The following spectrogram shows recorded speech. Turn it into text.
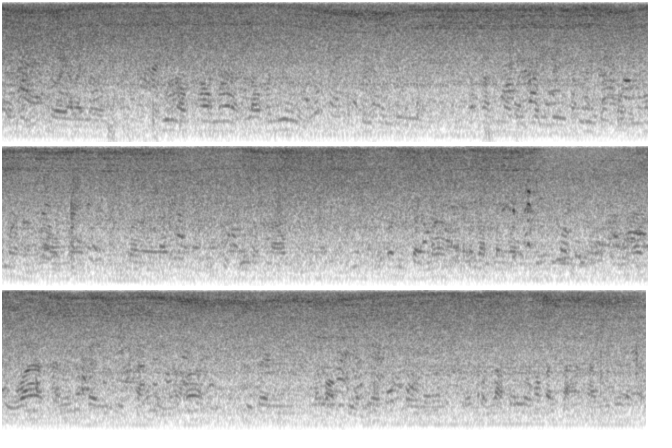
เป็นเหมือนเคยอะไรเลยยิ่งเราเข้ามากเราก็ยิ่งเป็นคนดีแล้วการที่เราเป็นคนดีก็มีแต่คนเข้ามาหาเรามามารู้สึกดีกับเรานะครับก็ดีใจมากที่ได้รับรางวัลนี้ก็ถือว่าอันนี้ก็เป็นอีกครั้งหนึ่งแล้วก็ ถือเป็นระบอกเสียงในในในผลลัพธ์ในเข้าพรรษาครั้งนี้ด้วยนะครับ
